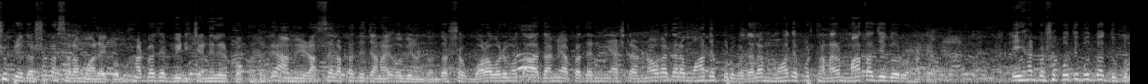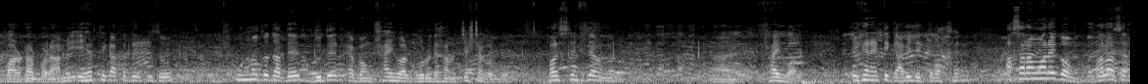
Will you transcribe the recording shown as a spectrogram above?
সুপ্রিয় দর্শক আসসালামু আলাইকুম। হাটবাজার বিডি চ্যানেলের পক্ষ থেকে আমি রাসেল আপনাদের জানাই অভিনন্দন। দর্শক বরাবরের মতো আজ আমি আপনাদের নিয়ে আসলাম নওগাঁ জেলা মহাদেবপুর উপজেলা মহাদেবপুর থানার মাতাজি গরুর হাটে। এই হাট বসে প্রতি বুধবার দুপুর বারোটার পরে আমি এই হাট থেকে আপনাদের কিছু উন্নত জাতের দুধের এবং শাহিওয়াল গরু দেখানোর চেষ্টা করব। হলস্টেন এখন শাহিওয়াল। এখানে একটি গাবি দেখতে পাচ্ছেন। আসসালামু আলাইকুম ভালো আছেন?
